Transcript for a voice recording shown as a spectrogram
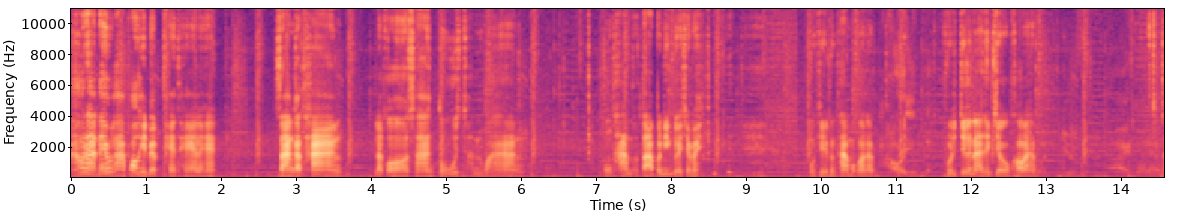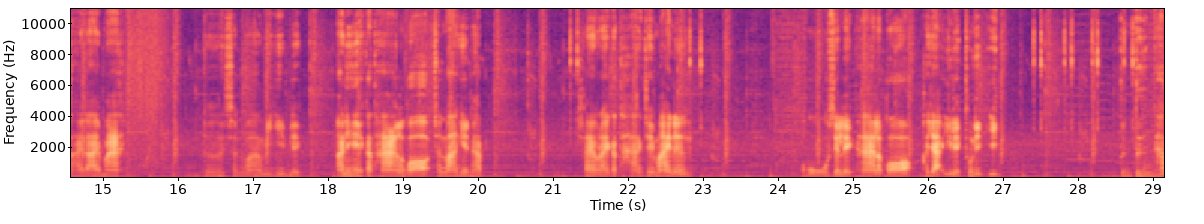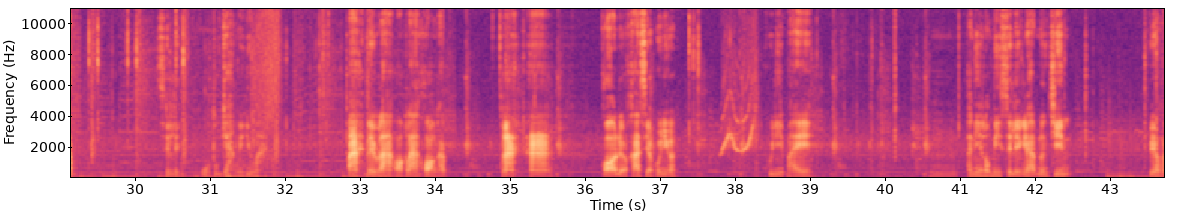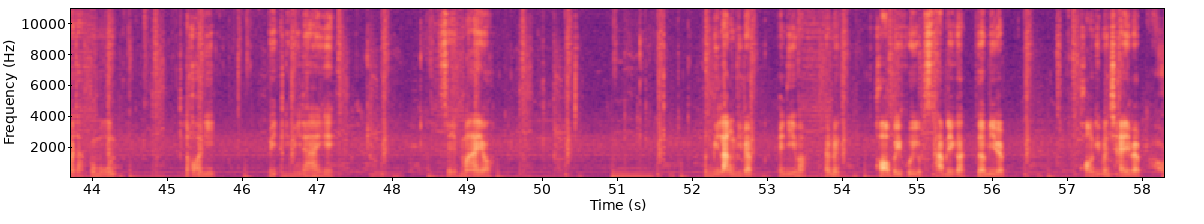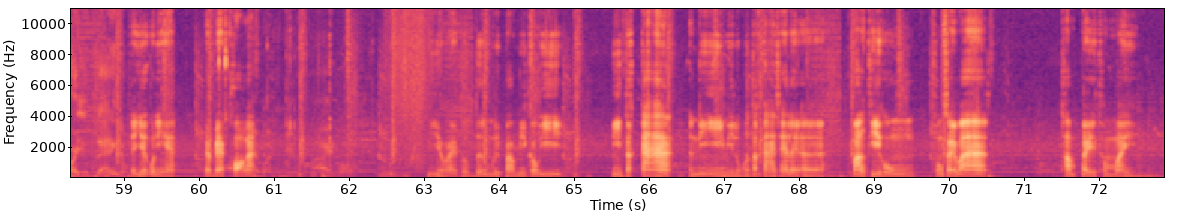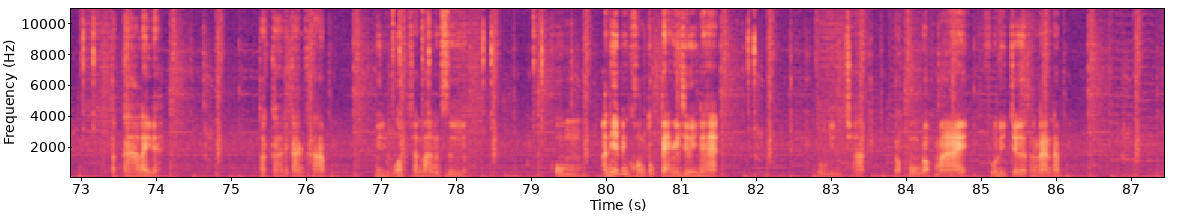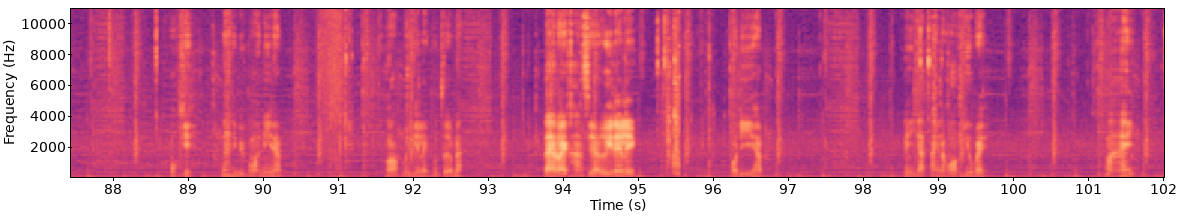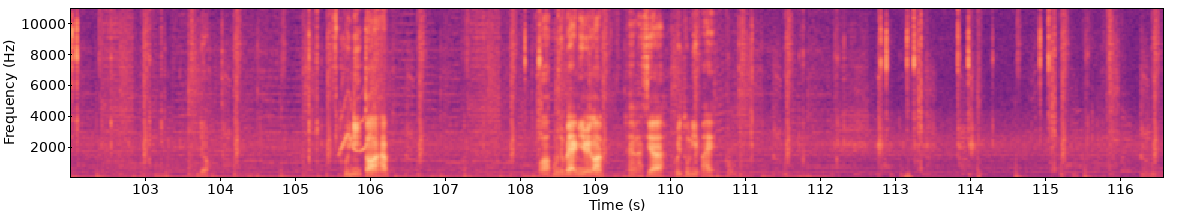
เอาละได้เวลาเพาะเห็ดแบบแท้ๆเลยฮะ สร้างกระถางแล้วก็สร้างตู้ชั้นวาง ต้องถามสตาปนิกด้วยใช่ไหมโอเคต้องถามมาก่อนครับเฟอร์นิเจอร์น่าจะเกี่ยวกับเขาครับ ได้ได้มา เออชั้นวางมีหีบเหล็ก อันนี้กระถางแล้วก็ชั้นวางเห็ดครับ ใช้อะไรกระถางใช้ไม้หนึ่งโอ้โหเศษเหล็กห้าแล้วก็ขยะอิเล็กทรอนิกส์อีก ตึงๆครับเศษเหล็กโอ้โหทุกอย่างเลยนี่ว่าไปได้เวลาออกล่าของครับอะฮ่าก็เดี๋ยวคาเซียคุยนี่ก่อน คุยนี่ไปอันนี้เรามีเศษเหล็กเลยครับหนึ่งชิ้นเพี่ออกมาจากตรงนู้น แล้วก็อันนี้เฮ้ยอันนี้ไม่ได้เฮ้ เศษไม้เหรอ มันมีรังที่แบบไอ้นี้ป่ะแป๊บนึง ขอไปคุยกับสถาปนิกก่อน เผื่อมีแบบของที่มันใช้แบบได้เยอะกว่านี้ฮะ แบบแบกของอะ่ะ มีอะไรเพิ่มเติมหรือเปล่า มีเก้าอี้ มีตะกร้า อันนี้ไม่รู้ว่าตะกร้าใช่เลยเออ บางทีคงสงสัยว่าทำไปทำไม ตะกร้าอะไรเนี่ย ตะกร้าในการคราฟ ไม่รู้อะฉันวางหนังสือคมอันนี้เป็นของตกแต่งเฉยๆนะฮะตู้ลิ้นชัก ดอกมงดอกไม้เฟอร์นิเจอร์ทั้งนั้นครับ โอเค น่าจะมีประมาณนี้นะครับ ก็ไม่มีอะไรเพิ่มเติมละได้อะไรคาเซียเอ้ยได้เหล็กพอดีครับ นี่ยัดไปแล้วก็หิ้วไป ไม้ เดี๋ยว คุยนี้ต่อครับ เพราะผมจะแบกนี้ไปก่อนให้คาเซียคุยตรงนี้ไป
